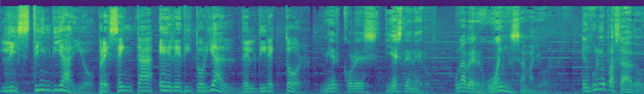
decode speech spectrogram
Listín Diario presenta el editorial del director. Miércoles 10 de enero. Una vergüenza mayor. En julio pasado,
